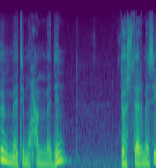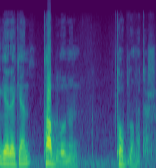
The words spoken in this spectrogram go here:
ümmeti Muhammed'in göstermesi gereken tablonun toplumudur.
